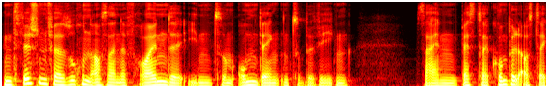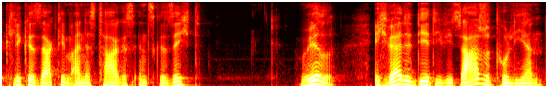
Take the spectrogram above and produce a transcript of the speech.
Inzwischen versuchen auch seine Freunde, ihn zum Umdenken zu bewegen. Sein bester Kumpel aus der Clique sagt ihm eines Tages ins Gesicht Will, ich werde dir die Visage polieren.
